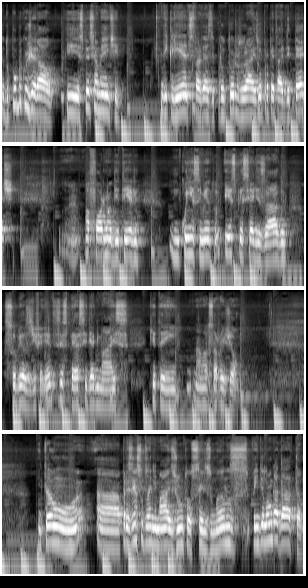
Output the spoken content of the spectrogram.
do público geral e especialmente de clientes através de produtores rurais ou proprietários de pet, uma forma de ter um conhecimento especializado sobre as diferentes espécies de animais que tem na nossa região. Então, a presença dos animais junto aos seres humanos vem de longa data.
